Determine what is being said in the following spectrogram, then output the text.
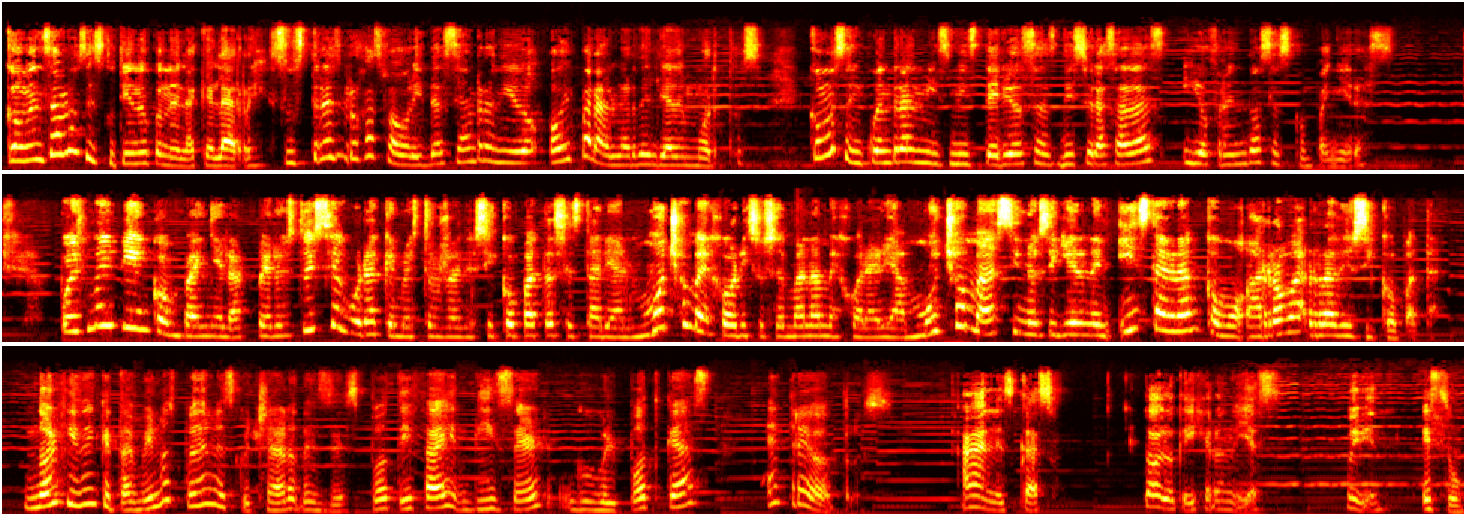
Comenzamos discutiendo con el aquelarre. Sus tres brujas favoritas se han reunido hoy para hablar del Día de Muertos. ¿Cómo se encuentran mis misteriosas, disfrazadas y ofrendosas compañeras? Pues muy bien, compañera, pero estoy segura que nuestros radiopsicópatas estarían mucho mejor y su semana mejoraría mucho más si nos siguieran en Instagram como arroba radiopsicópata. No olviden que también nos pueden escuchar desde Spotify, Deezer, Google Podcast, entre otros. Háganles caso. Todo lo que dijeron ellas. Muy bien. Eso.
